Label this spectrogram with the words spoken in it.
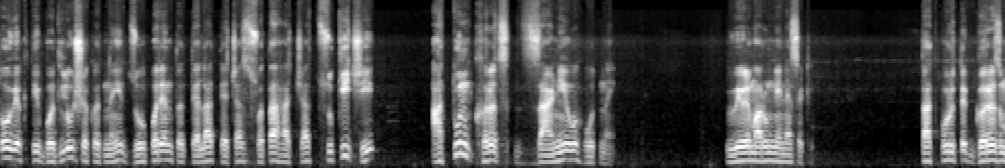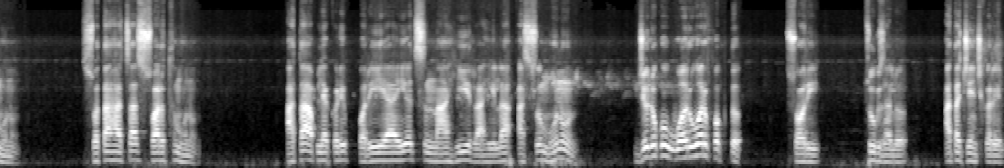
तो व्यक्ती बदलू शकत नाही जोपर्यंत त्याला त्याच्या स्वतःच्या चुकीची आतून खरंच जाणीव होत नाही. वेळ मारून नेण्यासाठी. तात्पुरते गरज म्हणून स्वतःचा स्वार्थ म्हणून. आता आपल्याकडे पर्यायच नाही राहिला असं म्हणून जे लोक वरवर फक्त सॉरी चूक झालं आता चेंज करेल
